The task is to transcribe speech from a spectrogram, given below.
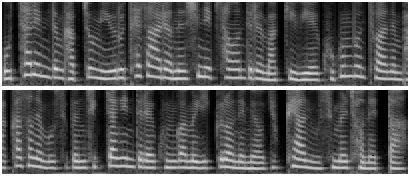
옷차림 등 각종 이유로 퇴사하려는 신입 사원들을 막기 위해 고군분투하는 박하선의 모습은 직장인들의 공감을 이끌어내며 유쾌한 웃음을 전했다.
